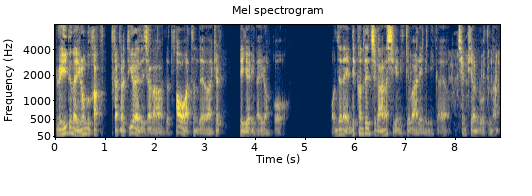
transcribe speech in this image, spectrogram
raid나 이런 거 갖- 갖다 뛰어야 되잖아. 그 타워 같은 데나 결- 대결이나 이런 거. 언제나 end 컨텐츠가 하나씩은 있게 마련이니까요. 챔피언 로드나.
